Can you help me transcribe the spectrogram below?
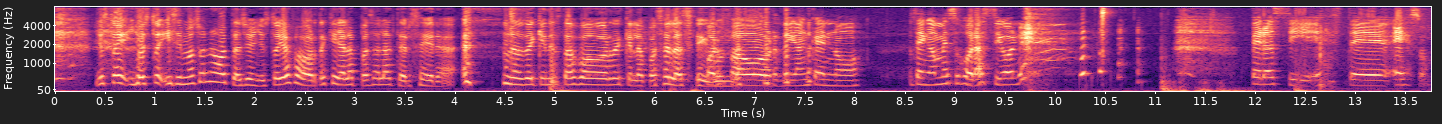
Yo estoy, yo estoy, hicimos una votación, yo estoy a favor de que ya la pasa la tercera. No sé quién está a favor de que la pase la segunda. Por favor, digan que no. Ténganme sus oraciones. Pero sí, este, eso.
